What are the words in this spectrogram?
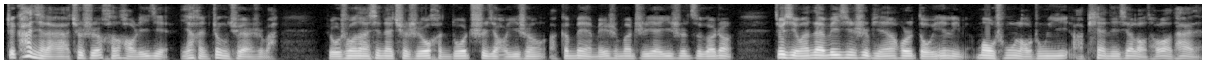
这看起来啊确实很好理解，也很正确，是吧？比如说呢，现在确实有很多赤脚医生啊，根本也没什么职业医师资格证，就喜欢在微信视频或者抖音里面冒充老中医啊，骗那些老头老太太。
